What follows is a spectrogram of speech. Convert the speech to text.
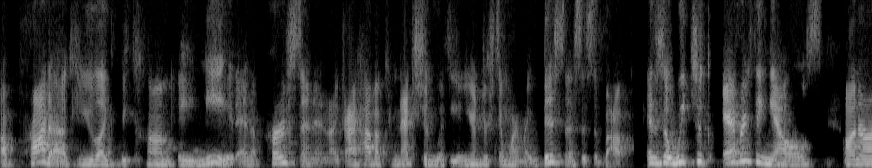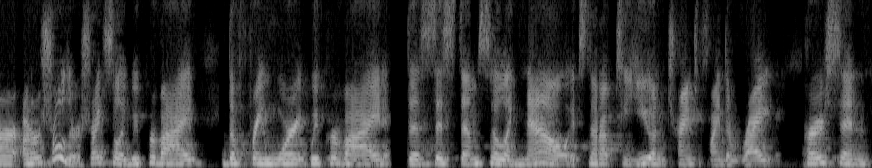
a product you like become a need and a person and like i have a connection with you and you understand what my business is about and so we took everything else on our on our shoulders right so like we provide the framework we provide the system so like now it's not up to you on trying to find the right person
